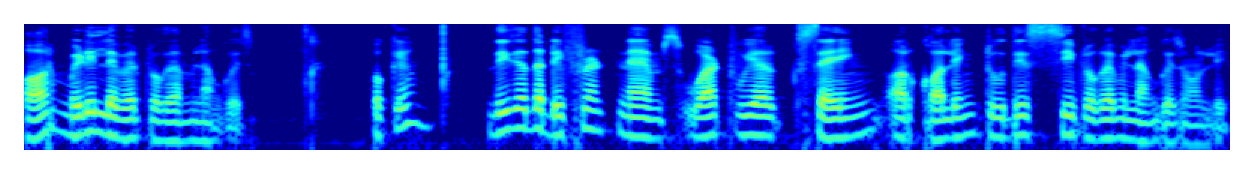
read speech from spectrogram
or middle level programming language. Okay? These are the different names what we are saying or calling to this C programming language only.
